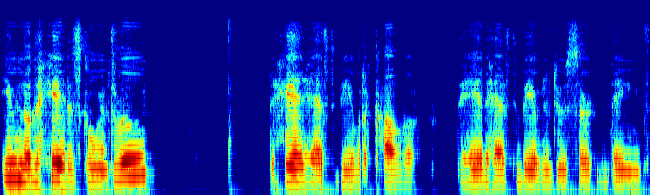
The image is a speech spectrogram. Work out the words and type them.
even though the head is going through, the head has to be able to cover. The head has to be able to do certain things.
